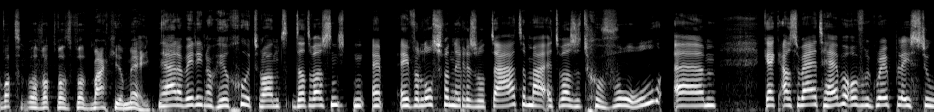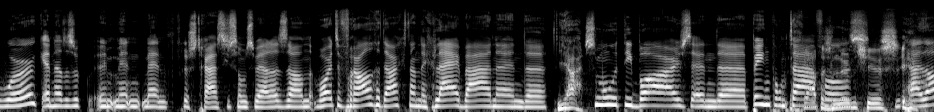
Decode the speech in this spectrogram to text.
wat, wat, wat, wat, maak je dan mee? Ja, dat weet ik nog heel goed. Want dat was niet even los van de resultaten, maar het was het gevoel. Ehm, kijk, als wij het hebben over great place to work, en dat is ook eh, mijn, mijn frustratie soms wel eens, dan wordt er vooral gedacht aan de en de Ja, smoothie bars en de pingpongtafels. gratis lunches. Ja, dat allemaal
